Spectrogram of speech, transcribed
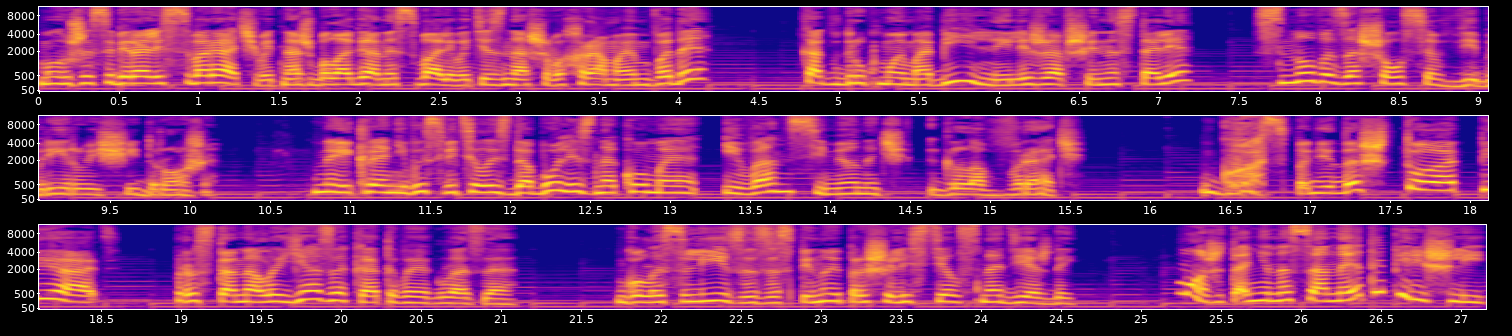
Мы уже собирались сворачивать наш балаган и сваливать из нашего храма МВД, как вдруг мой мобильный, лежавший на столе, снова зашелся в вибрирующей дрожи. На экране высветилась до боли знакомая Иван Семенович главврач. «Господи, да что опять?» – простонала я, закатывая глаза. Голос Лизы за спиной прошелестел с надеждой. «Может, они на сонеты перешли?»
